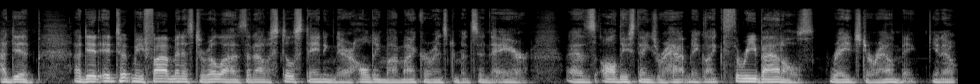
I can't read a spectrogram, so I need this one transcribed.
I did. I did. It took me five minutes to realize that I was still standing there holding my micro instruments in the air as all these things were happening. Like three battles raged around me. You know,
